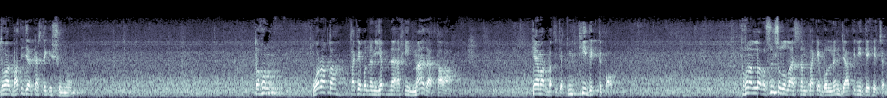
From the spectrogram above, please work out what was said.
তোমার ভাতিজার কাছ থেকে শুনো। তখন ওরাকা তাকে বললেন, ইয়াবনা আখি, মাদা তারা? হে আমার বাতিজা তুমি কি দেখতে পাও? তখন আল্লাহ রসুন সাল্লাহ ইসলাম তাকে বললেন, যা তিনি দেখেছেন।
